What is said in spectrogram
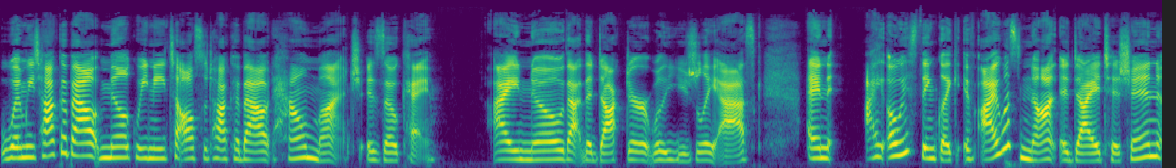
when we talk about milk, we need to also talk about how much is okay. I know that the doctor will usually ask. And I always think like if I was not a dietitian,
